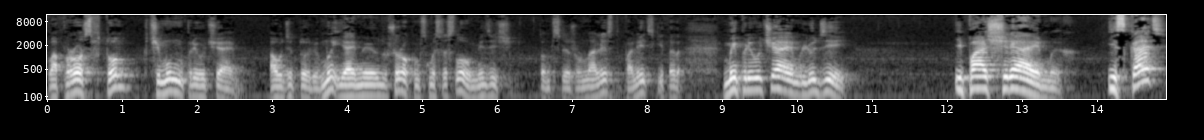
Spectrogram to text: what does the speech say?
Вопрос в том, к чему мы приучаем аудиторию. Мы, я имею в виду в широком смысле слова, медийщики, в том числе журналисты, политики и так далее. Мы приучаем людей и поощряем их искать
